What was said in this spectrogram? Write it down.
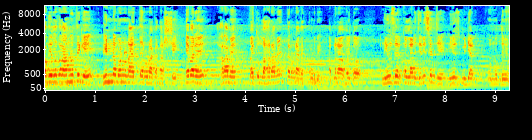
রাদিয়াল্লাহু তাআলা আনহু থেকে ভিন্ন বর্ণনায় তেরো রাকাত আসছে। এবারে হারামে, বাইতুল্লাহ হারামে তেরো রাকাত পড়বে। আপনারা হয়তো নিউজের কল্যাণে জেনেছেন যে নিউজ মিডিয়ার মাধ্যমে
